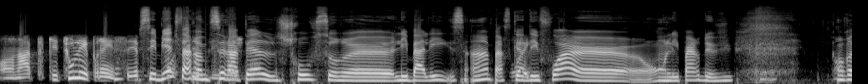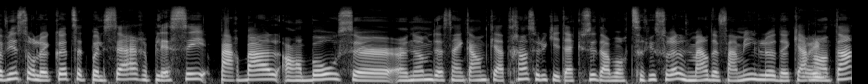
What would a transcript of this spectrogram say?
on a appliqué tous les principes. C'est bien de faire un petit rappel, je trouve, sur euh, les balises, hein, parce que Oui. des fois, euh, on les perd de vue. On revient sur le cas de cette policière blessée par balle en Beauce, euh, un homme de 54 ans, celui qui est accusé d'avoir tiré sur elle, une mère de famille là, de 40 ans,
